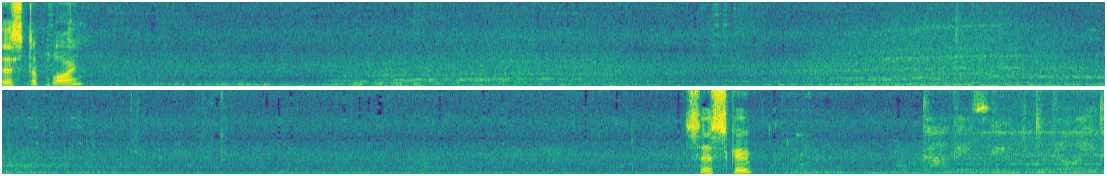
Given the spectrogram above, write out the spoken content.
Sys deploy. Sys scoop. Cargo scoop deployed.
